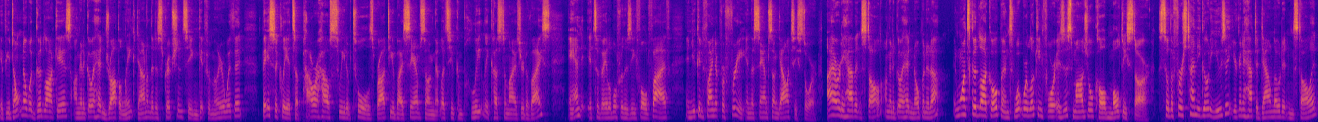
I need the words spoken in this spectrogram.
If you don't know what Good Lock is, I'm going to go ahead and drop a link down in the description so you can get familiar with it. Basically, it's a powerhouse suite of tools brought to you by Samsung that lets you completely customize your device, and it's available for the Z Fold 5, and you can find it for free in the Samsung Galaxy Store. I already have it installed. I'm going to go ahead and open it up. And once Good Lock opens, what we're looking for is this module called Multistar. So the first time you go to use it, you're going to have to download it and install it.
